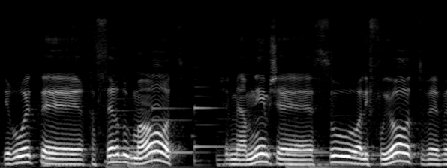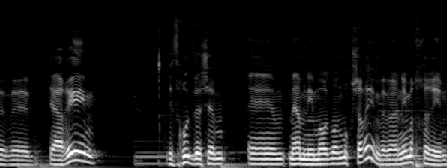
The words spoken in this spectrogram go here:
תראו את uh, חסר דוגמאות של מאמנים שעשו אליפויות ותארים בזכות זה שהם uh, מאמנים מאוד מאוד מוכשרים ומאמנים אחרים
